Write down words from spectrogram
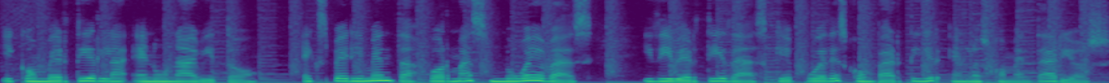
y convertirla en un hábito. Experimenta formas nuevas y divertidas que puedes compartir en los comentarios.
